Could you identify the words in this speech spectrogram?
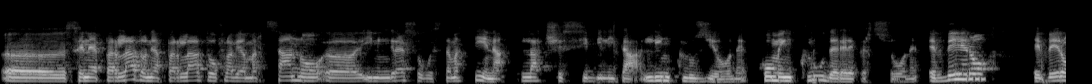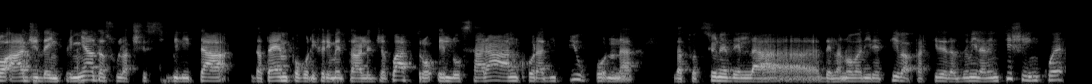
eh, se ne è parlato, ne ha parlato Flavia Marzano eh, in ingresso questa mattina, l'accessibilità, l'inclusione, come includere le persone. È vero, è vero Agida è impegnata sull'accessibilità da tempo con riferimento alla legge 4 e lo sarà ancora di più con l'attuazione della, della nuova direttiva a partire dal 2025,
